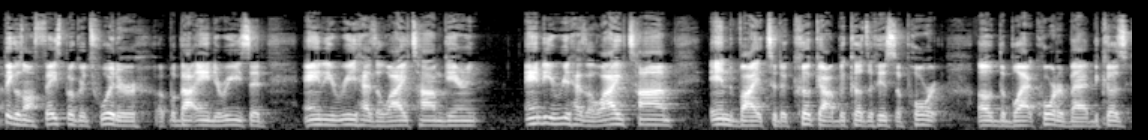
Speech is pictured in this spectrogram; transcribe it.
think it was on Facebook or Twitter, about Andy Reid. Said Andy Reid has a lifetime guarantee. Andy Reid has a lifetime invite to the cookout because of his support of the black quarterback because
